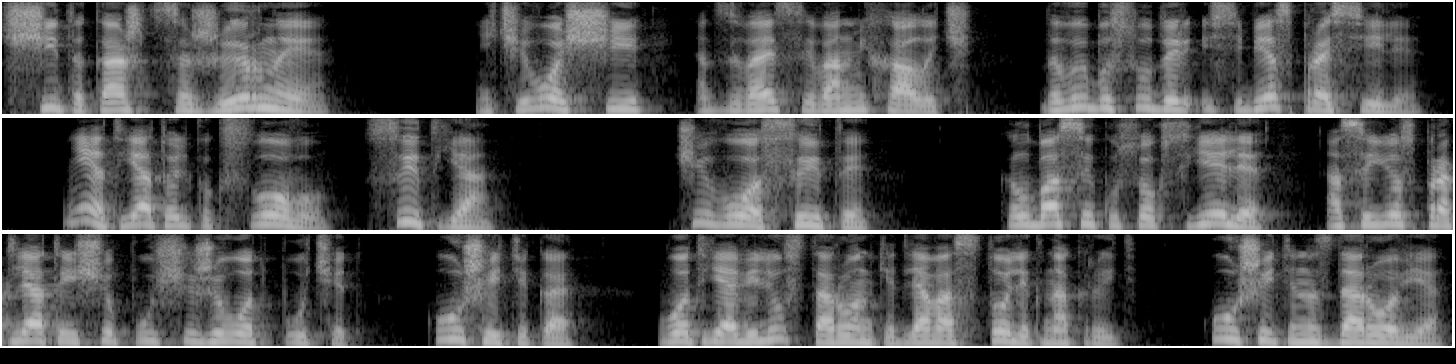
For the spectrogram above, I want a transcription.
«Щи-то, кажется, жирные». «Ничего, щи», — отзывается Иван Михайлович. «Да вы бы, сударь, и себе спросили». «Нет, я только к слову. Сыт я». «Чего сыты? Колбасы кусок съели, а с ее с проклятой еще пуще живот пучит. Кушайте-ка». Вот я велю в сторонке для вас столик накрыть. Кушайте на здоровье.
